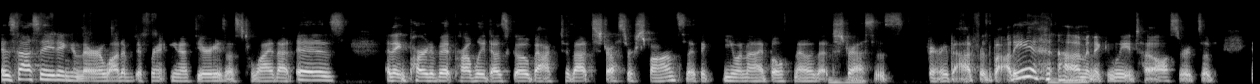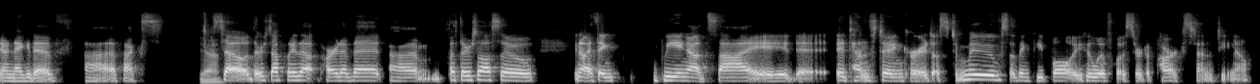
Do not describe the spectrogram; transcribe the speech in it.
is fascinating. And there are a lot of different, you know, theories as to why that is. I think part of it probably does go back to that stress response. I think you and I both know that Mhm. stress is very bad for the body, um, and it can lead to all sorts of you know negative uh, effects. Yeah. So there's definitely that part of it, um, but there's also you know I think being outside, it tends to encourage us to move. So I think people who live closer to parks tend to, you know,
